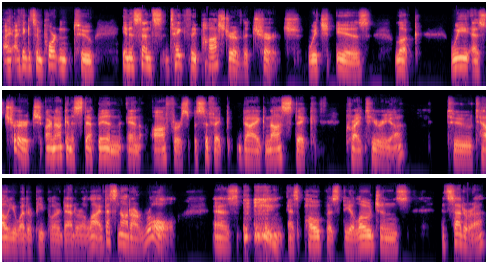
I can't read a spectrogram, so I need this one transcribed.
I, I, think it's important to, in a sense, take the posture of the church, which is look, we as church are not going to step in and offer specific diagnostic criteria to tell you whether people are dead or alive. That's not our role as as pope, as theologians, etc.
